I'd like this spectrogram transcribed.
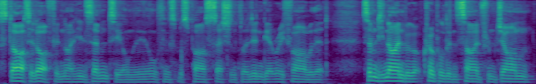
started off in 1970 on the All Things Must Pass sessions, but I didn't get very far with it. 79, we got Crippled Inside from John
